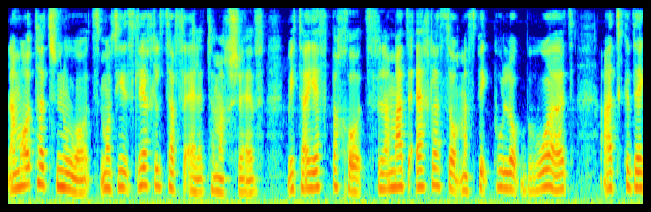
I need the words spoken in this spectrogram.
למרות התנועות, מוטי הצליח לתפעל את המחשב, והתעייף פחות, ולמד איך לעשות מספיק פעולות בוורד, עד כדי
